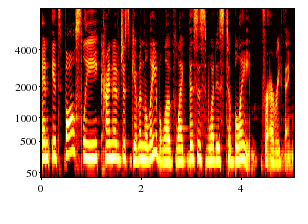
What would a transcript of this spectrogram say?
And it's falsely kind of just given the label of like this is what is to blame for everything.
